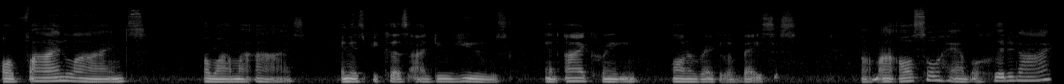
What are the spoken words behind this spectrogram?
or fine lines around my eyes. And it's because I do use an eye cream on a regular basis. Um, I also have a hooded eye.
